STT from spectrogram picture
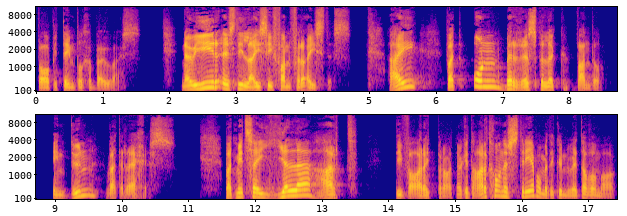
waarop die tempel gebou was. Nou hier is die lysie van vereistes. Hy wat onberispelik wandel en doen wat reg is. Wat met sy hele hart die waarheid praat. Nou ek het hard geonderstreep omdat ek 'n nota wil maak.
